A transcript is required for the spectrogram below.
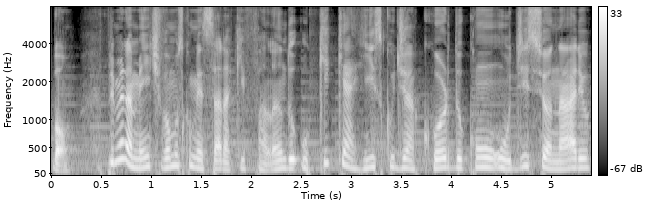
Bom, primeiramente vamos começar aqui falando o que é risco de acordo com o dicionário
